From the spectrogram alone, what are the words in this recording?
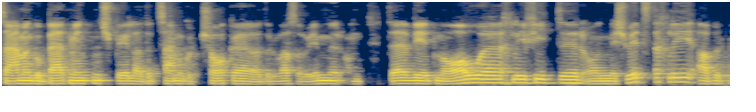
zusammen Badminton spielen oder zusammen joggen oder was auch immer. Und dann wird man auch ein bisschen fitter und man schwitzt ein bisschen, aber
